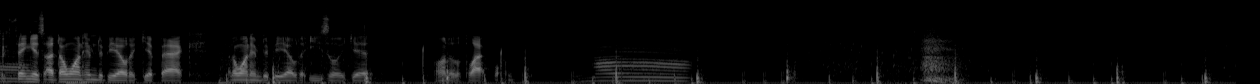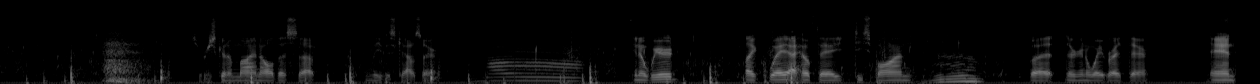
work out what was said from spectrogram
The thing is, I don't want him to be able to get back. I want him to be able to easily get onto the platform. So we're just gonna mine all this up and leave his cows there. In a weird, like, way, I hope they despawn, but they're gonna wait right there. And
